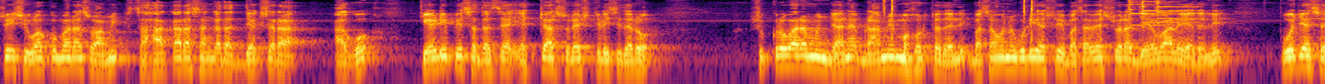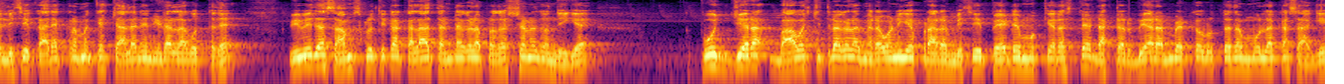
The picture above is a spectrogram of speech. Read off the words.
ಶ್ರೀ ಶಿವಕುಮಾರ ಸ್ವಾಮಿ ಸಹಕಾರ ಸಂಘದ ಅಧ್ಯಕ್ಷರ ಹಾಗೂ ಕೆಡಿಪಿ ಸದಸ್ಯ ಎಚ್ ಆರ್ ಸುರೇಶ್ ತಿಳಿಸಿದರು. ಶುಕ್ರವಾರ ಮುಂಜಾನೆ ಬ್ರಾಹ್ಮಿ ಮುಹೂರ್ತದಲ್ಲಿ ಬಸವನಗುಡಿಯ ಶ್ರೀ ಬಸವೇಶ್ವರ ದೇವಾಲಯದಲ್ಲಿ ಪೂಜೆ ಸಲ್ಲಿಸಿ ಕಾರ್ಯಕ್ರಮಕ್ಕೆ ಚಾಲನೆ ನೀಡಲಾಗುತ್ತದೆ. ವಿವಿಧ ಸಾಂಸ್ಕೃತಿಕ ಕಲಾ ತಂಡಗಳ ಪ್ರದರ್ಶನದೊಂದಿಗೆ ಪೂಜ್ಯರ ಭಾವಚಿತ್ರಗಳ ಮೆರವಣಿಗೆ ಪ್ರಾರಂಭಿಸಿ ಪೇಟೆ ಮುಖ್ಯ ರಸ್ತೆ ಡಾಕ್ಟರ್ ಬಿ ಆರ್ ಅಂಬೇಡ್ಕರ್ ವೃತ್ತದ ಮೂಲಕ ಸಾಗಿ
